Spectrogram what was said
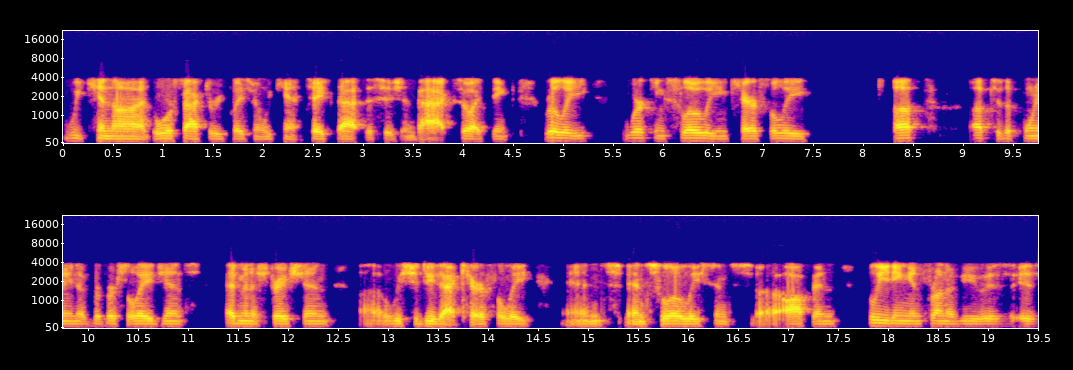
we cannot or factor replacement we can't take that decision back. So I think really working slowly and carefully up up to the point of reversal agents administration uh, we should do that carefully and and slowly, since uh, often bleeding in front of you is is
